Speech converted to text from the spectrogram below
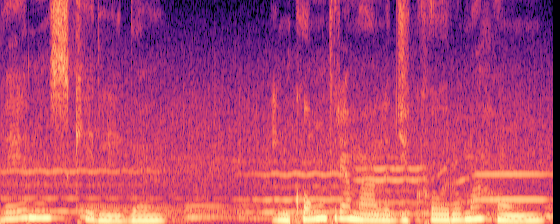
Vênus querida, encontre a mala de couro marrom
